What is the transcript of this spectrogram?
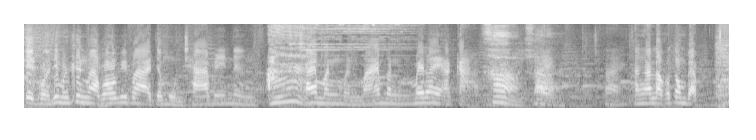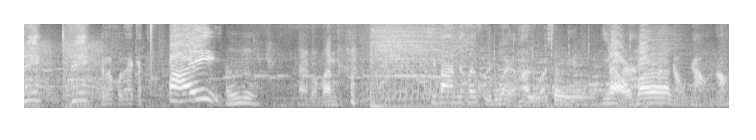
เหตุผลที่มันขึ้นมาเพราะว่าพี่ฟ้าอาจจะหมุนช้าไปนิดนึงอ่าใช่มันเหมือนไม้มันไม่ไล่อากาศค่ะใช่ใช่ถ้างั้นเราก็ต้องแบบเฮ้ยเฮ้ยงั้นเราคนแรกกันไปเออใช่ประมาณ ที่บ้านไม่ค่อยคุยด้วยเหรอคะหรือว่าช่วงนี้เหงามาก เหงาเหงาๆเนาะ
